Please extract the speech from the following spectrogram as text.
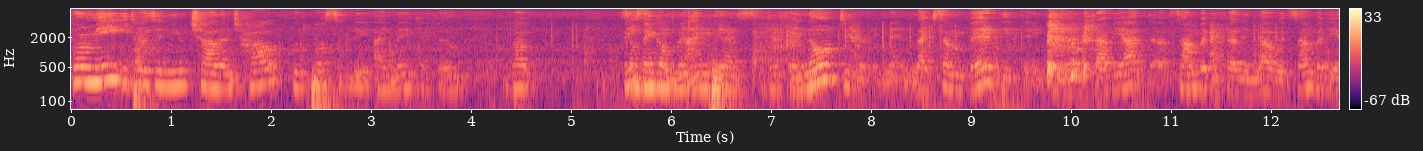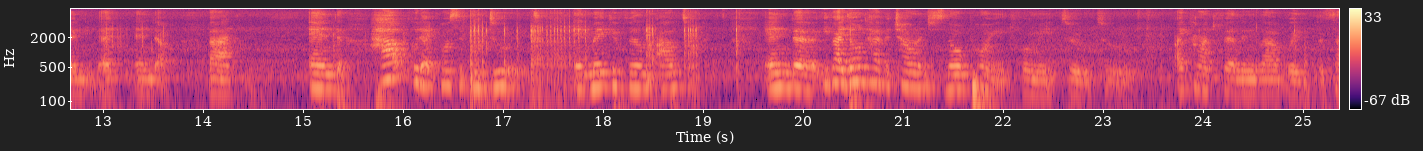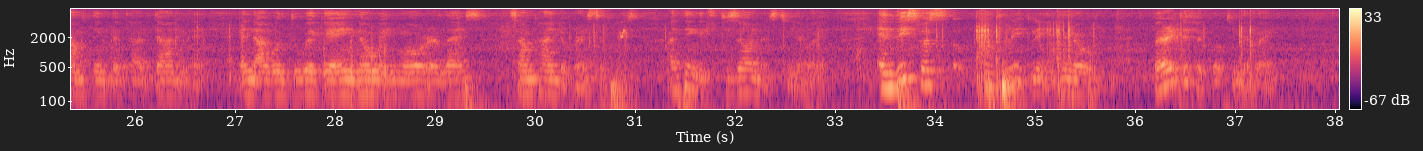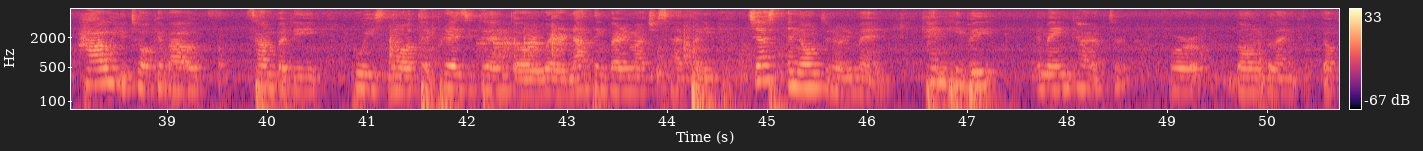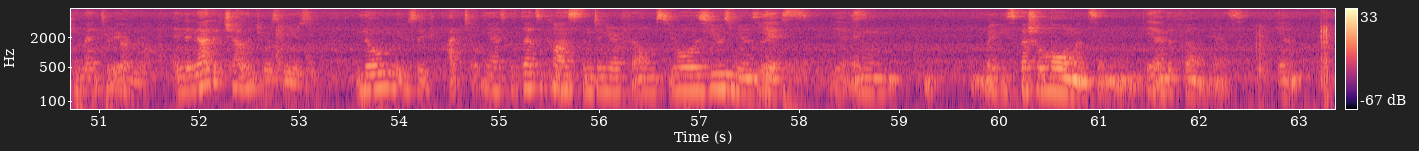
For me, it was a new challenge. How could possibly I make a film about Something completely, nothing. yes, different. An ordinary man, like some Verdi thing, you know, Traviata. Somebody fell in love with somebody and it ended up badly. And how could I possibly do it and make a film out of it? And uh, if I don't have a challenge, it's no point for me to, to I can't fall in love with something that I've done uh, and I will do again, knowing more or less some kind of recipes. I think it's dishonest in a way. And this was completely, you know, very difficult in a way. How you talk about somebody who is not a president or where nothing very much is happening, just an ordinary man. Can he be a main character for long blank documentary or not? And another challenge was music. No music at all. Yes, because that's a constant in your films. You always use music. Yes, yes. In maybe special moments in, Yeah. in the film, yes. Yeah.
